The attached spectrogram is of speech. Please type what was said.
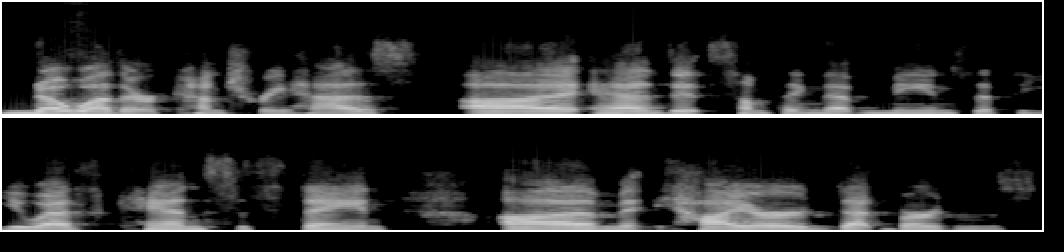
no other country has. Uh, and it's something that means that the US can sustain um, higher debt burdens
